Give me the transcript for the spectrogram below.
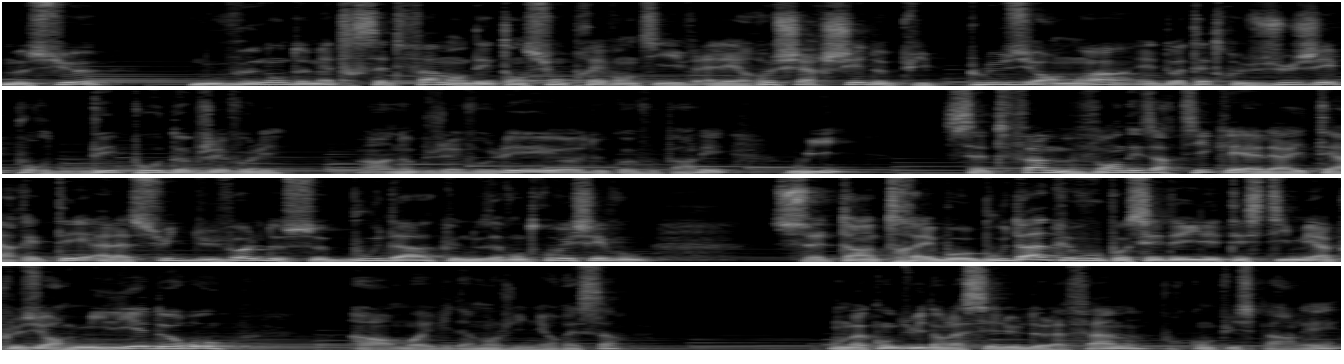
Monsieur, nous venons de mettre cette femme en détention préventive. Elle est recherchée depuis plusieurs mois et doit être jugée pour dépôt d'objets volés. Un objet volé, euh, de quoi vous parlez? Oui. Cette femme vend des articles et elle a été arrêtée à la suite du vol de ce Bouddha que nous avons trouvé chez vous. C'est un très beau Bouddha que vous possédez, il est estimé à plusieurs milliers d'euros. Alors moi évidemment j'ignorais ça. On m'a conduit dans la cellule de la femme pour qu'on puisse parler.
